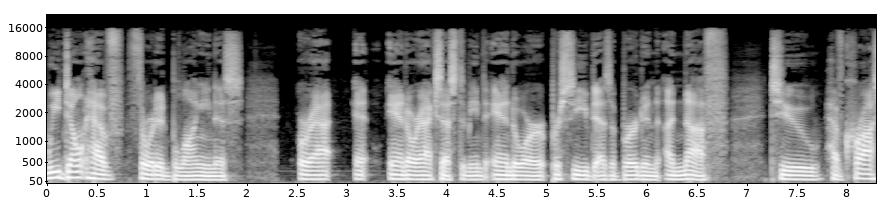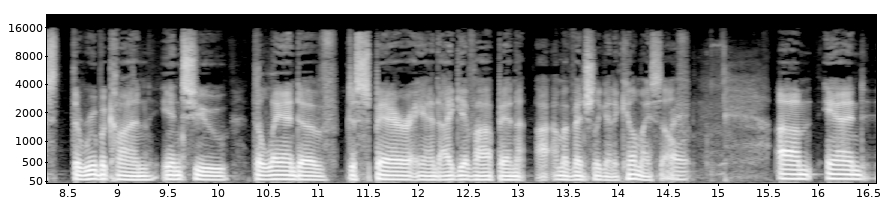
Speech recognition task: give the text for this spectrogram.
we don't have thwarted belongingness or at, and or access to means and or perceived as a burden enough to have crossed the Rubicon into the land of despair and I give up and I'm eventually going to kill myself. Right. Um, and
